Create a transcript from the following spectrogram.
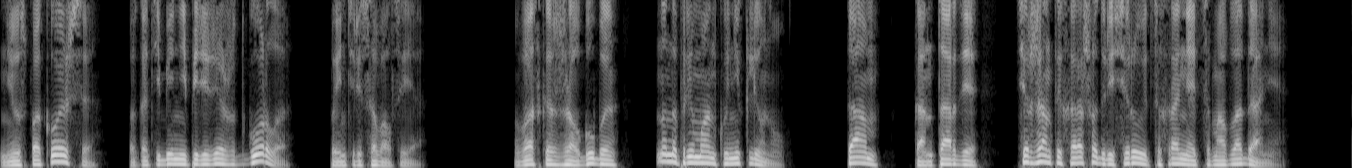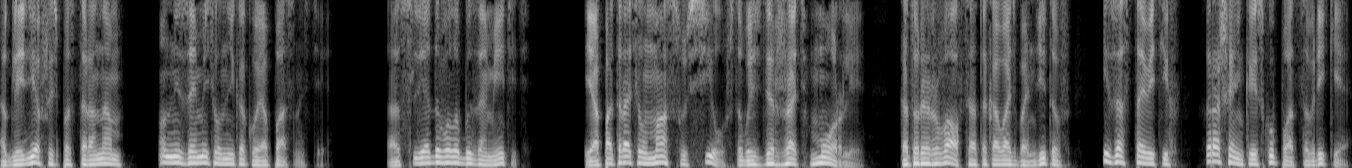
«Не успокоишься?» Пока тебе не перережут горло?» — поинтересовался я. Васка сжал губы, но на приманку не клюнул. Там, в Кантарде, сержанты хорошо дрессируют сохранять самообладание. Оглядевшись по сторонам, он не заметил никакой опасности. А следовало бы заметить. Я потратил массу сил, чтобы сдержать Морли, который рвался атаковать бандитов и заставить их хорошенько искупаться в реке.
